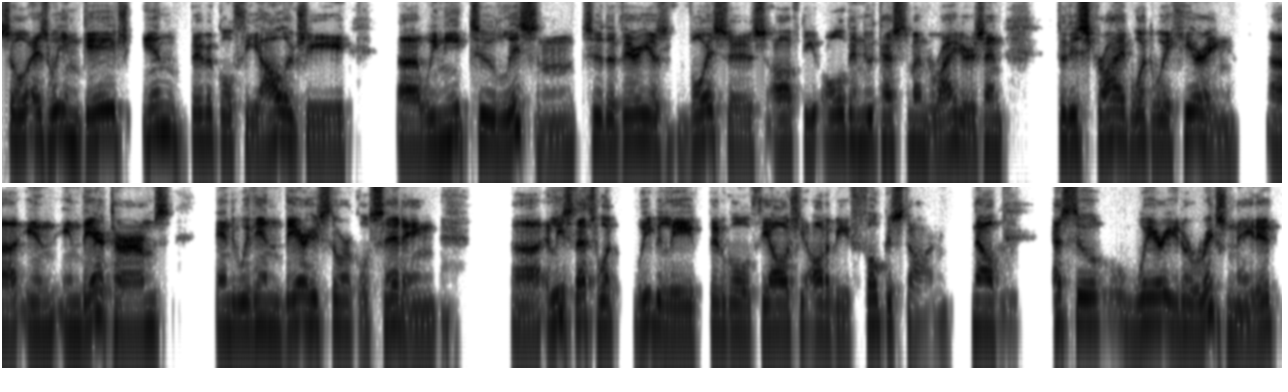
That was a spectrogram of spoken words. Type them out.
So as we engage in biblical theology, uh, we need to listen to the various voices of the Old and New Testament writers and to describe what we're hearing uh, in in their terms and within their historical setting. Uh, at least that's what we believe biblical theology ought to be focused on. Now, mm. as to where it originated,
